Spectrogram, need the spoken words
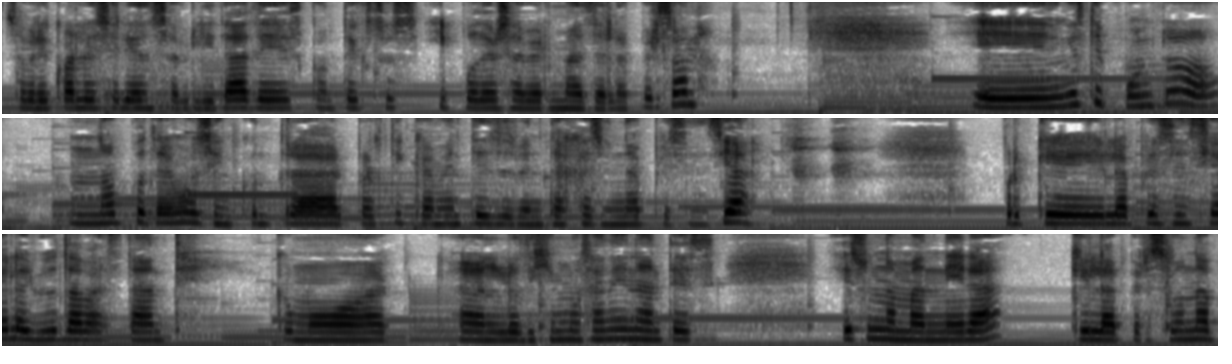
sobre cuáles serían sus habilidades, contextos y poder saber más de la persona. En este punto no podremos encontrar prácticamente desventajas de una presencial, porque la presencial ayuda bastante. Como lo dijimos antes, es una manera que la persona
